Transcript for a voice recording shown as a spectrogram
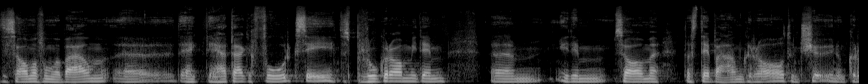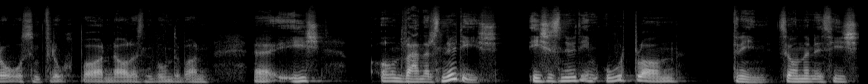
der Samen von einem Baum, äh, der, der, hat eigentlich vorgesehen, das Programm in dem, ähm, in dem Samen, dass der Baum gerade und schön und groß und fruchtbar und alles und wunderbar äh, ist. Und wenn er es nicht ist, ist es nicht im Urplan drin, sondern es ist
